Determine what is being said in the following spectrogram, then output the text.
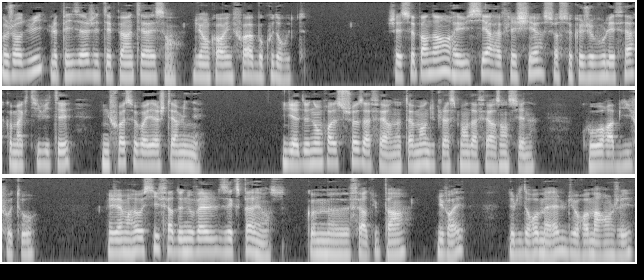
Aujourd'hui, le paysage était peu intéressant, dû encore une fois à beaucoup de routes. J'ai cependant réussi à réfléchir sur ce que je voulais faire comme activité une fois ce voyage terminé. Il y a de nombreuses choses à faire, notamment du classement d'affaires anciennes, cours, habits, photos. Mais j'aimerais aussi faire de nouvelles expériences, comme euh, faire du pain, du vrai, de l'hydromel, du rhum arrangé.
